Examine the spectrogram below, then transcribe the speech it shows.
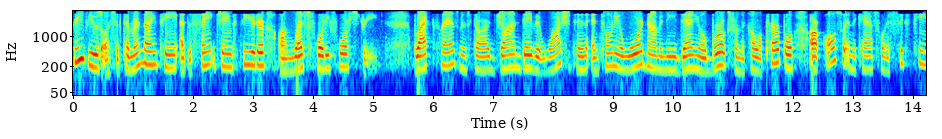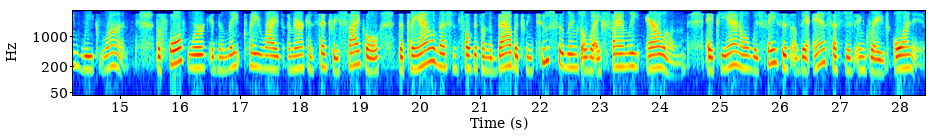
previews on September 19 at the St. James Theater on West 44th Street. Black Klansman star John David Washington and Tony Award nominee Danielle Brooks from The Color Purple are also in the cast for a 16-week run. The fourth work in the late playwright's American Century cycle, the piano lessons focus on the battle between two siblings over a family heirloom, a piano with faces of their ancestors engraved on it.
